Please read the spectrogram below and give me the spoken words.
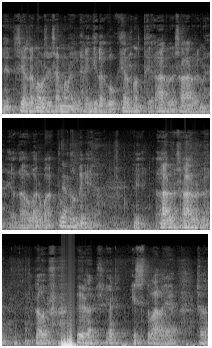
Niin sieltä nousi semmoinen henkilö kuin Kersnotti Arre Saarinen, joka on varmaan tuttu Jaha. nimi. Niin Arre Saarinen nousi ylös sieltä istualle ja sanoi,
